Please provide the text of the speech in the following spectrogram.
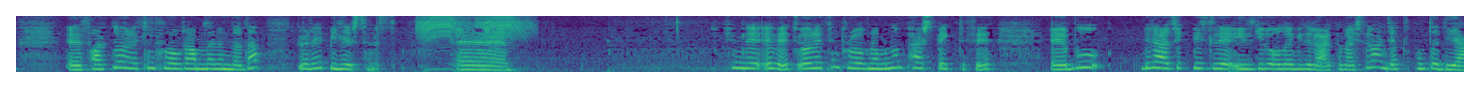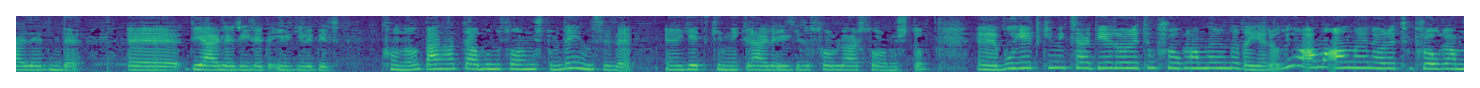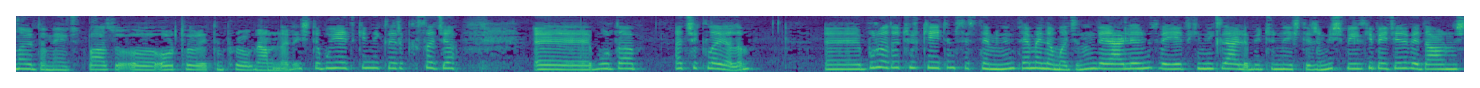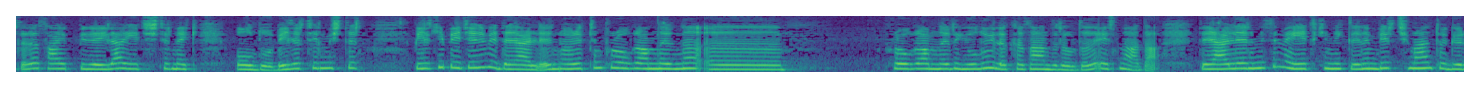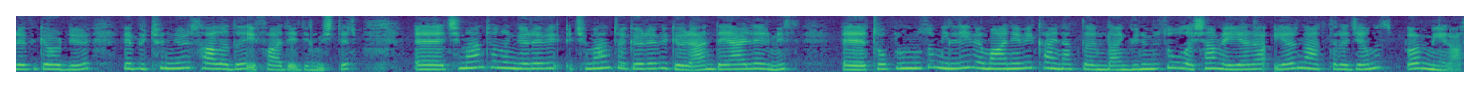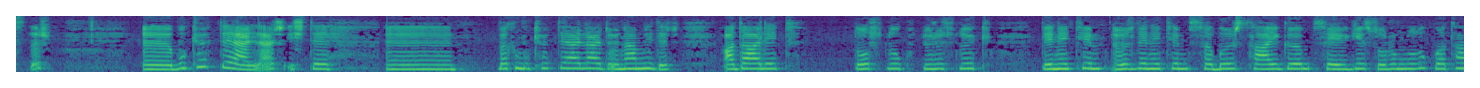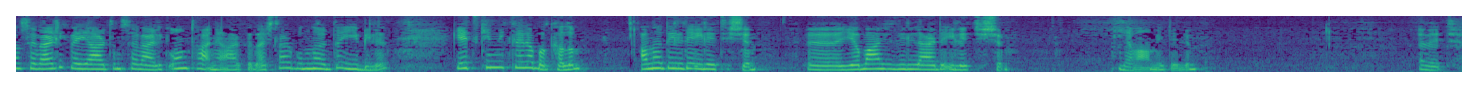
E, farklı öğretim programlarında da görebilirsiniz. E, şimdi evet öğretim programının perspektifi. E, bu birazcık bizle ilgili olabilir arkadaşlar ancak bu da diğerlerinde e, diğerleriyle de ilgili bir konu. Ben hatta bunu sormuştum değil mi size? E, yetkinliklerle ilgili sorular sormuştum. E, bu yetkinlikler diğer öğretim programlarında da yer alıyor ama almayan öğretim programları da mevcut. Bazı e, orta öğretim programları. İşte bu yetkinlikleri kısaca burada açıklayalım. E, burada Türk eğitim sisteminin temel amacının değerlerimiz ve yetkinliklerle bütünleştirilmiş bilgi, beceri ve davranışlara sahip bireyler yetiştirmek olduğu belirtilmiştir. Bilgi, beceri ve değerlerin öğretim programlarına e, programları yoluyla kazandırıldığı esnada değerlerimizin ve yetkinliklerin bir çimento görevi gördüğü ve bütünlüğü sağladığı ifade edilmiştir. E, çimentonun görevi çimento görevi gören değerlerimiz e, toplumumuzun milli ve manevi kaynaklarından günümüze ulaşan ve yara, yarın aktaracağımız ön mirastır. E, bu kök değerler işte e, bakın bu kök değerler de önemlidir. Adalet, dostluk, dürüstlük, denetim, öz denetim, sabır, saygı, sevgi, sorumluluk, vatanseverlik ve yardımseverlik 10 tane arkadaşlar. Bunları da iyi bilin. Yetkinliklere bakalım. Ana dilde iletişim, e, yabancı dillerde iletişim. Devam edelim. Evet.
